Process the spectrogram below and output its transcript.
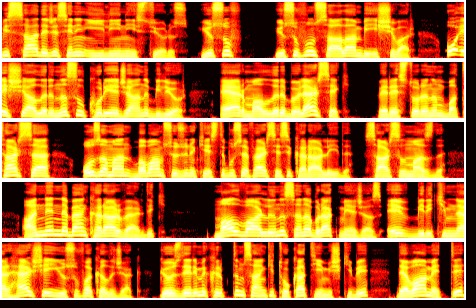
biz sadece senin iyiliğini istiyoruz. Yusuf, Yusuf'un sağlam bir işi var. O eşyaları nasıl koruyacağını biliyor. Eğer malları bölersek ve restoranın batarsa o zaman babam sözünü kesti bu sefer sesi kararlıydı, sarsılmazdı. Annenle ben karar verdik. Mal varlığını sana bırakmayacağız, ev, birikimler, her şey Yusuf'a kalacak. Gözlerimi kırptım sanki tokat yemiş gibi, devam etti.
